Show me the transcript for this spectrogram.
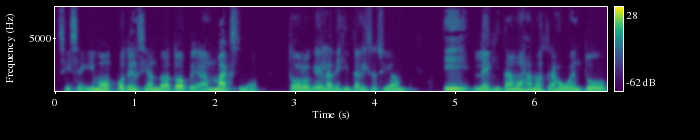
Si seguimos potenciando a tope, a máximo, todo lo que es la digitalización y le quitamos a nuestra juventud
